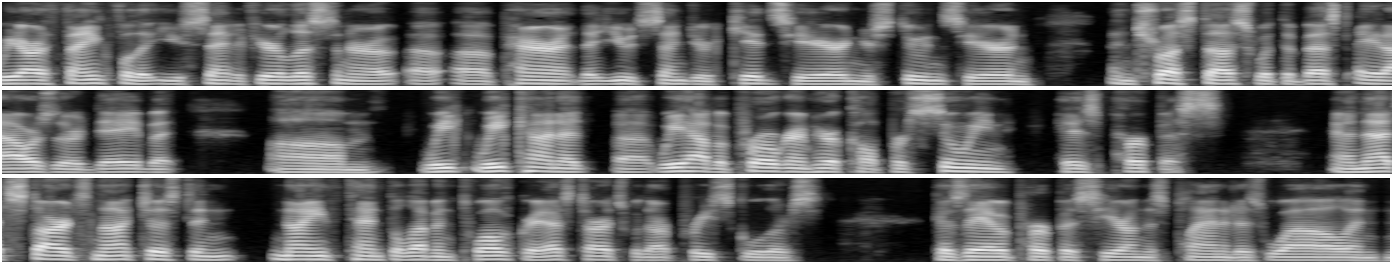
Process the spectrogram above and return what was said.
we are thankful that you sent. If you're a listener, a, a, parent, that you would send your kids here and your students here, and and trust us with the best eight hours of their day. But um, we we kind of uh, we have a program here called Pursuing His Purpose, and that starts not just in 9th, 10th, 11th, 12th grade. That starts with our preschoolers because they have a purpose here on this planet as well. And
